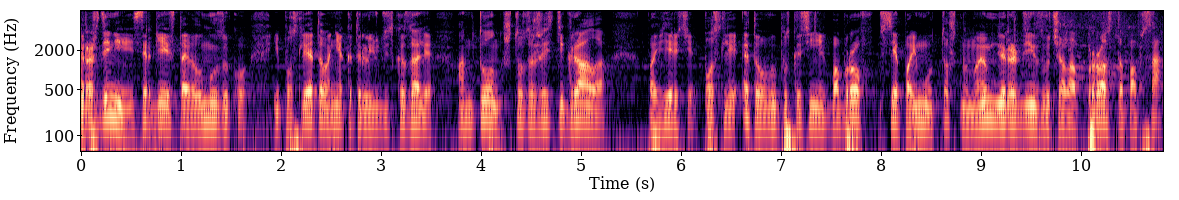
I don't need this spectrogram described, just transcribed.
Дне рождения Сергей ставил музыку, и после этого некоторые люди сказали «Антон, что за жесть играла?» Поверьте, после этого выпуска «Синих бобров» все поймут, то, что на моем дне рождения звучала просто попса.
